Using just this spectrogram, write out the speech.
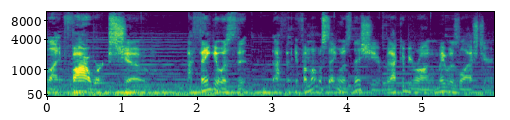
like fireworks show. I think it was that if I'm not mistaken, it was this year, but I could be wrong. Maybe it was last year,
